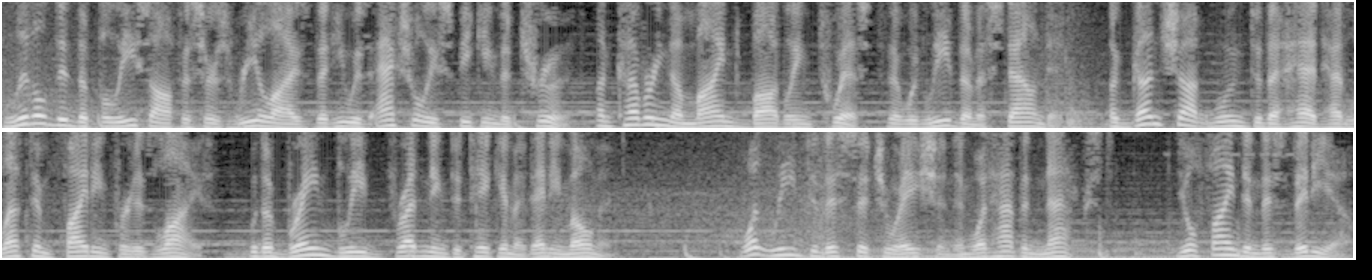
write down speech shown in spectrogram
Little did the police officers realize that he was actually speaking the truth, uncovering the mind-boggling twist that would leave them astounded. A gunshot wound to the head had left him fighting for his life, with a brain bleed threatening to take him at any moment. What lead to this situation and what happened next? You'll find in this video.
